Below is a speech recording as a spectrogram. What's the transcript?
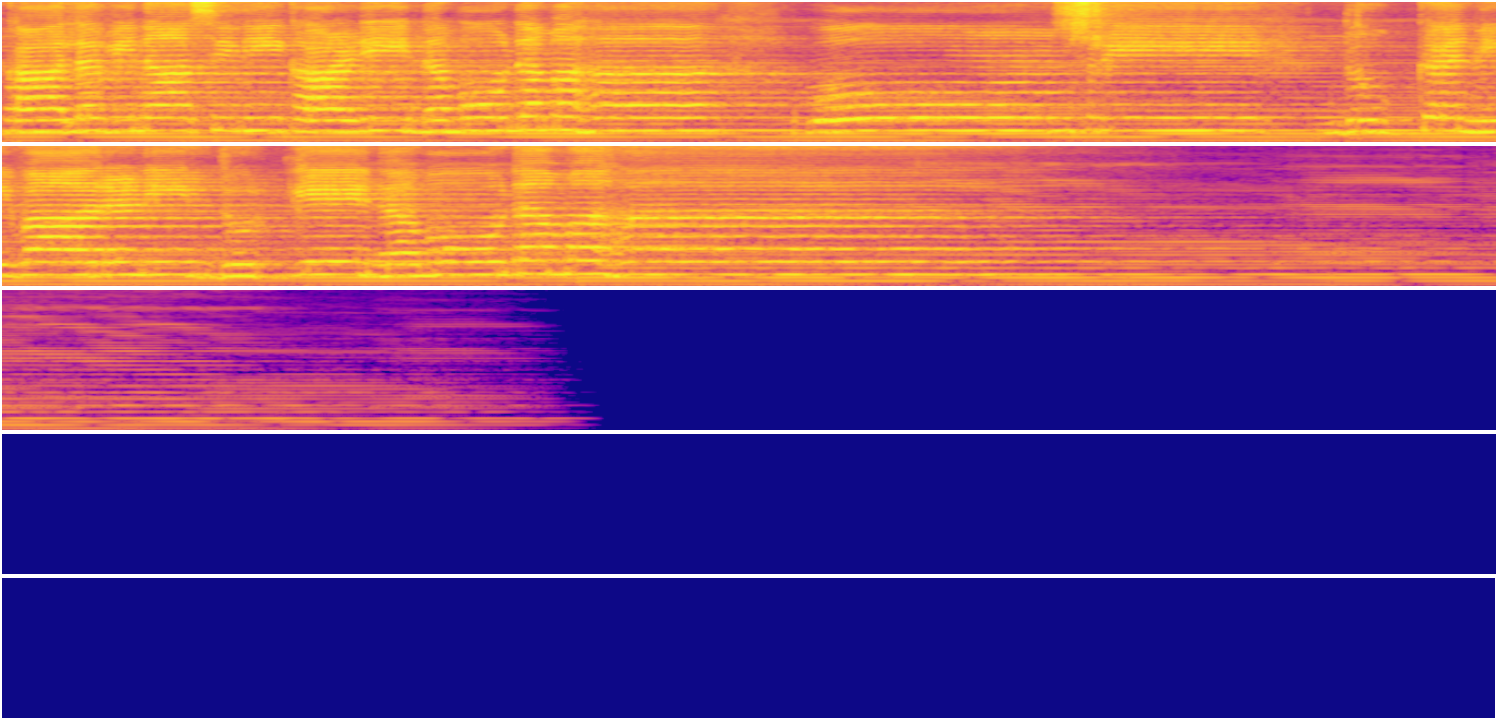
कालविनाशिनी काळी नमो नमः। ॐ श्री दुःखनिवारणि दुर्गे नमो नमः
